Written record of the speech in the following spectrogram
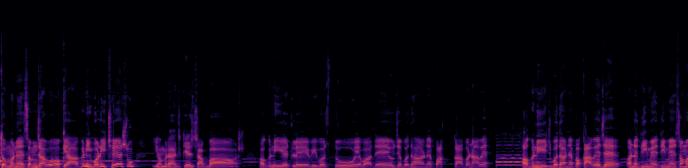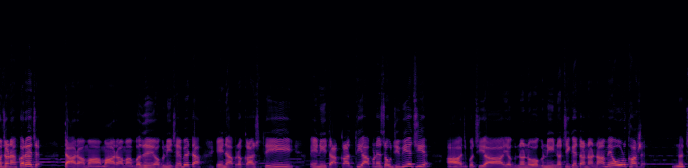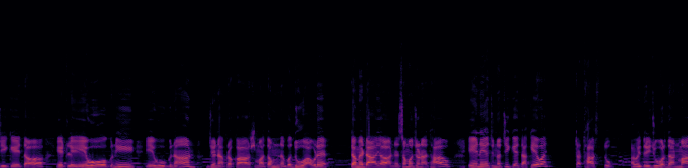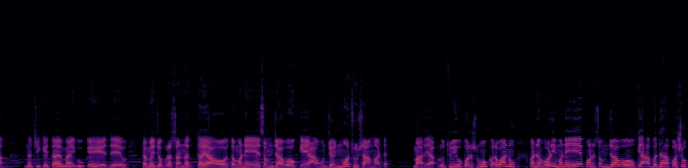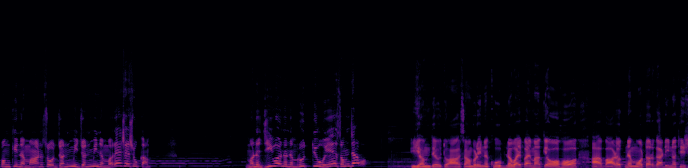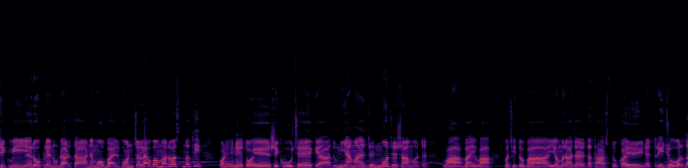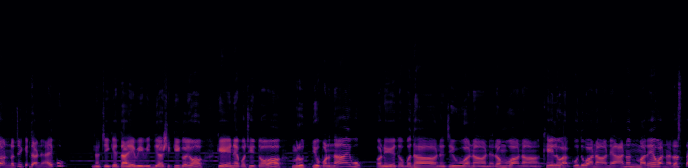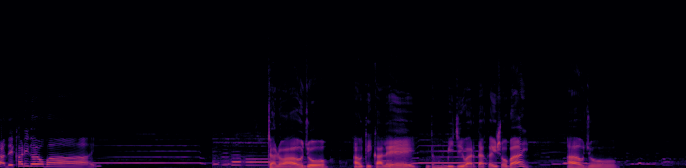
તો મને સમજાવો કે આ અગ્નિ વળી છે શું? યમરાજ કે, શાબાશ! અગ્નિ એટલે એવી વસ્તુ, એવા દેવ જે બધાને પાક્કા બનાવે. અગ્નિ જ બધાને પકાવે છે અને ધીમે ધીમે સમજણા કરે છે. તારામાં, મારામાં બધે અગ્નિ છે બેટા. એના પ્રકાશથી, એની તાકાતથી આપણે સૌ જીવીએ છીએ. આજ પછી આ યજ્ઞનો અગ્નિ નચિકેતાના નામે ઓળખાશે. નચિકેતા એટલે એવો અગ્નિ, એવું જ્ઞાન જેના પ્રકાશમાં તમને બધું આવડે. તમે ડાયા અને સમજણા થાવ, એને જ નચિકેતા કહેવાય. તથાસ્તુ. હવે ત્રીજું વરદાન માગ. નચિકેતાએ માગ્યું કે, હે દેવ, તમે જો પ્રસન્ન થયા હો તો મને એ સમજાવો કે આ હું જન્મો છું શા માટે? મારે આ પૃથ્વી ઉપર શું કરવાનું અને વળી મને એ પણ સમજાવો કે આ બધા પશુ પંખીને માણસો જન્મી જન્મીને મરે છે શું કામ? મને જીવન અને મૃત્યુ એ સમજાવો. યમદેવ તો આ સાંભળીને ખૂબ નવાઈ પામ્યા કે ઓહો, આ બાળકને મોટર ગાડી નથી શીખવી, એરોપ્લેન ઉડાડતા અને મોબાઈલ ફોન ચલાવવામાં રસ નથી. પણ એને તો એ શીખવું છે કે આ દુનિયામાં જન્મો છે શા માટે? વાહ ભાઈ વાહ. પછી તો ભાઈ યમરાજાએ તથાસ્તુ કહીને ત્રીજું વરદાન નચિકેતાને આપ્યું. નચિકેતા એવી વિદ્યા શીખી ગયો કે એને પછી તો મૃત્યુ પણ ના આવ્યું. અને એ તો બધાને જીવવાના અને રમવાના, ખેલવા, કૂદવાના અને આનંદમાં રહેવાના રસ્તા દેખાડી ગયો ભાઈ. ચાલો આવજો. આવતીકાલે હું તમને બીજી વાર્તા કહીશો ભાઈ. આવજો.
